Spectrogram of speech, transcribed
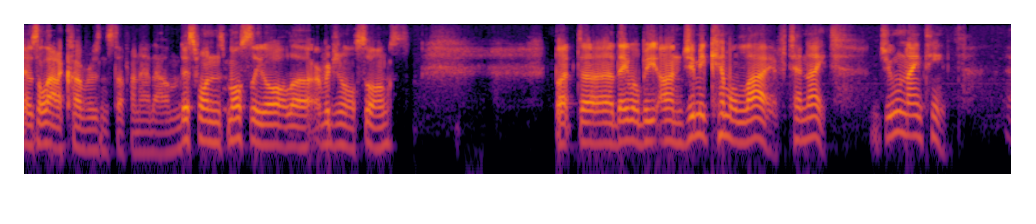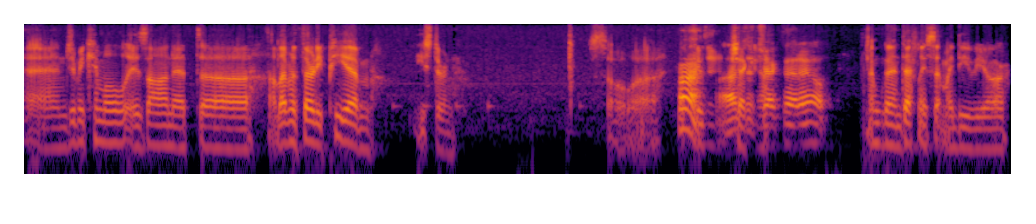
There was a lot of covers and stuff on that album. This one's mostly all uh, original songs, but uh, they will be on Jimmy Kimmel Live tonight, June nineteenth, and Jimmy Kimmel is on at uh, 11:30 p.m. Eastern. So uh, Huh. Give that a I'll have check to check that out. I'm going to definitely set my DVR.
